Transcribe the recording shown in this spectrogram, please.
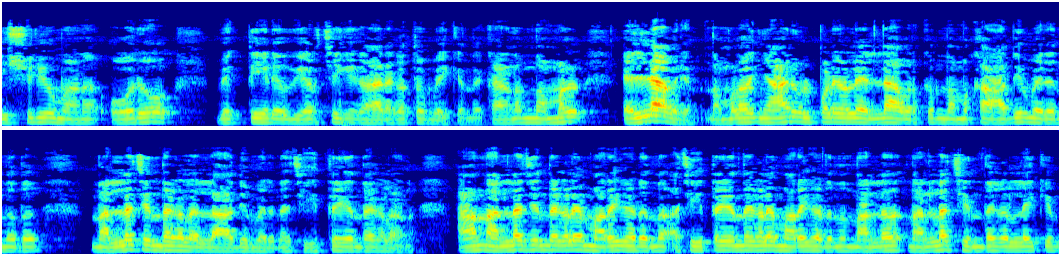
ഐശ്വര്യവുമാണ് ഓരോ വ്യക്തിയുടെ ഉയർച്ചയ്ക്ക് കാരകത്വം വയ്ക്കുന്നത് കാരണം നമ്മൾ എല്ലാവരും നമ്മൾ ഞാൻ ഉൾപ്പെടെയുള്ള എല്ലാവർക്കും നമുക്ക് ആദ്യം വരുന്നത് നല്ല ചിന്തകളല്ല ആദ്യം വരുന്ന ചീത്ത ചിന്തകളാണ്. ആ നല്ല ചിന്തകളെ മറികടന്ന് ആ ചീത്ത ചിന്തകളെ മറികടന്ന് നല്ല നല്ല ചിന്തകളിലേക്കും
